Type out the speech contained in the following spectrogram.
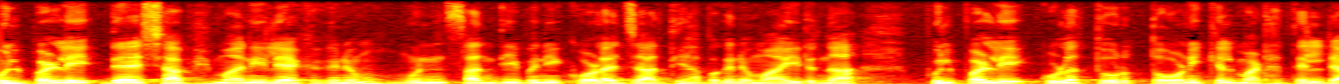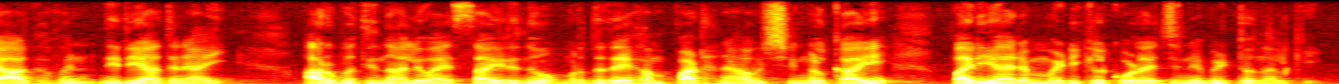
പുൽപ്പള്ളി ദേശാഭിമാനി ലേഖകനും മുൻ സന്ദീപനി കോളേജ് അധ്യാപകനുമായിരുന്ന പുൽപ്പള്ളി കുളത്തൂർ തോണിക്കൽ മഠത്തിൽ രാഘവൻ നിര്യാതനായി. അറുപത്തിനാല് വയസ്സായിരുന്നു. മൃതദേഹം പഠനാവശ്യങ്ങൾക്കായി പരിയാരം മെഡിക്കൽ കോളേജിന് വിട്ടു നൽകി.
